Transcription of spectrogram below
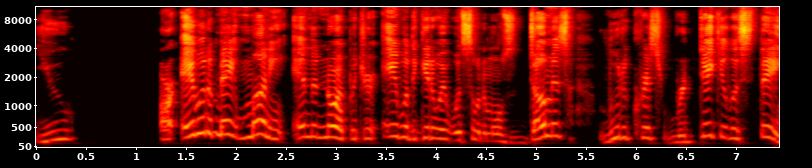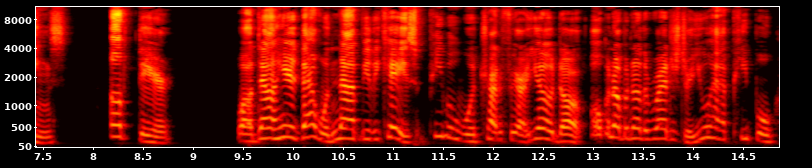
you are able to make money in the North, but you're able to get away with some of the most dumbest, ludicrous, ridiculous things up there. While down here, that will not be the case. People will try to figure out, yo, dog, open up another register. You have people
